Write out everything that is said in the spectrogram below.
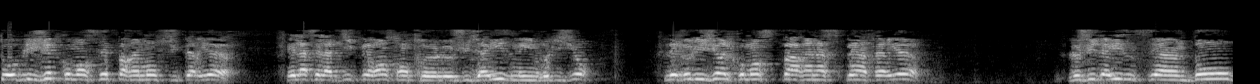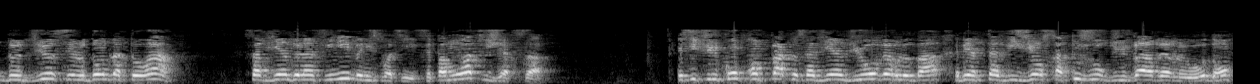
Tu es obligé de commencer par un monde supérieur. Et là, c'est la différence entre le judaïsme et une religion. Les religions, elles commencent par un aspect inférieur. Le judaïsme, c'est un don de Dieu, c'est le don de la Torah. Ça vient de l'infini, béni soit-il. C'est pas moi qui gère ça. Et si tu ne comprends pas que ça vient du haut vers le bas, eh bien ta vision sera toujours du bas vers le haut, donc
